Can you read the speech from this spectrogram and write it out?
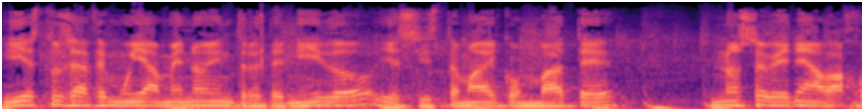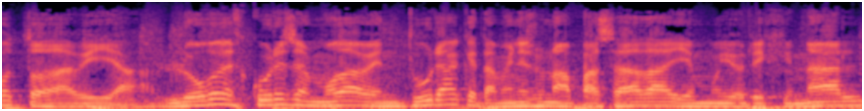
y esto se hace muy ameno y entretenido, y el sistema de combate no se viene abajo todavía. Luego descubres el modo aventura, que también es una pasada y es muy original.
